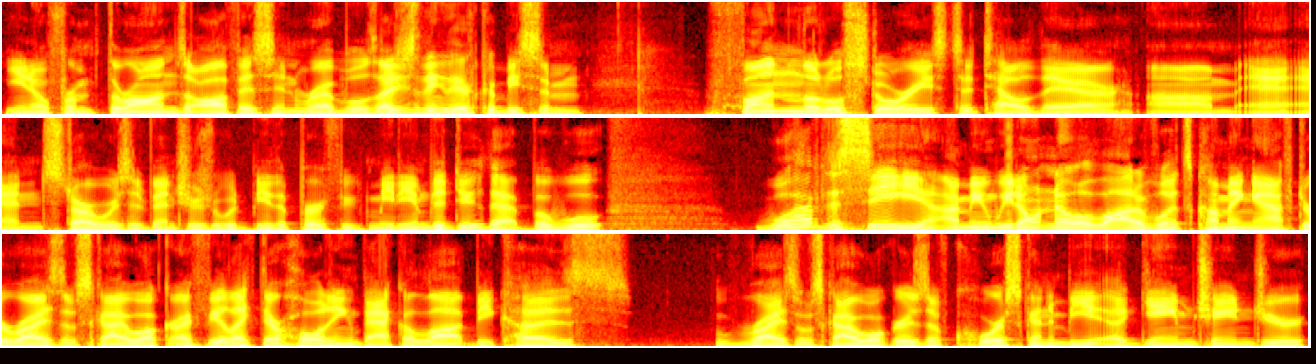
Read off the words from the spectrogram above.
You know, from Thrawn's office in Rebels. I just think there could be some fun little stories to tell there, um, and, and Star Wars Adventures would be the perfect medium to do that. But we'll we'll have to see. I mean, we don't know a lot of what's coming after Rise of Skywalker. I feel like they're holding back a lot because Rise of Skywalker is, of course, going to be a game changer.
